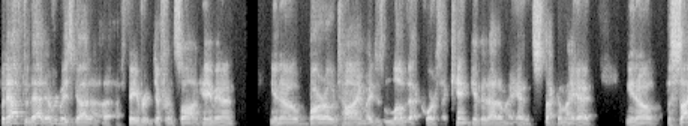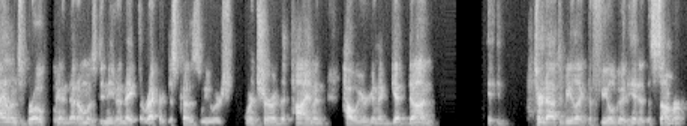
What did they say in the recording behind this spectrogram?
But after that, everybody's got a, a favorite different song. Hey, man, you know, borrowed time. I just love that chorus. I can't get it out of my head. It's stuck in my head. You know, the silence broken that almost didn't even make the record just because we were weren't sure of the time and how we were going to get done. It, it, turned out to be like the feel good hit of the summer,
